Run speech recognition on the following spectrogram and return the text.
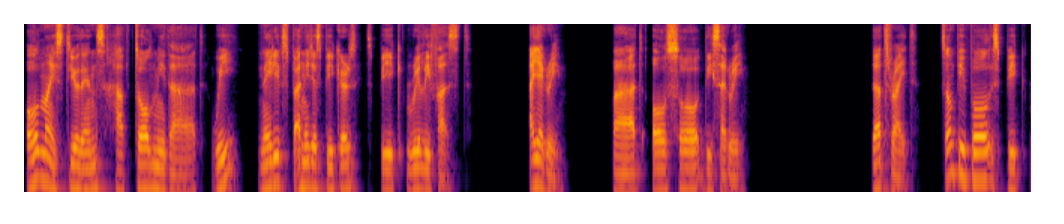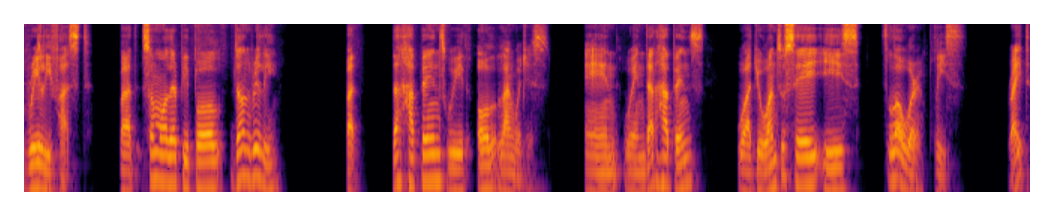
All my students have told me that we, native Spanish speakers, speak really fast. I agree, but also disagree. That's right. Some people speak really fast, but some other people don't really. But that happens with all languages. And when that happens, what you want to say is slower, please. Right?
